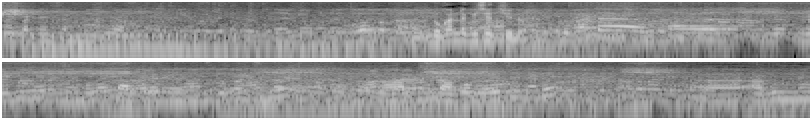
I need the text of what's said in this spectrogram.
হাইপার টেনশন হয়েছে দোকানটা কিসের ছিল? দোকানটা রেডিমেড বলে কাপড়ের দোকান ছিল। আর কিছু কাপড় রয়েছে এখানে। আগুনে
